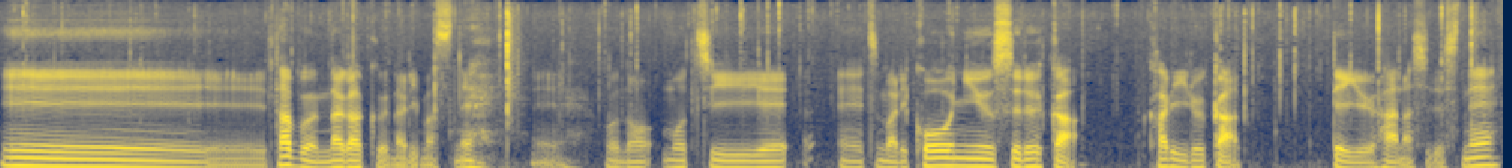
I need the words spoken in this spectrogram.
えー、多分長くなりますね。えー、この持ち家、えー、つまり購入するか借りるかっていう話ですね。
